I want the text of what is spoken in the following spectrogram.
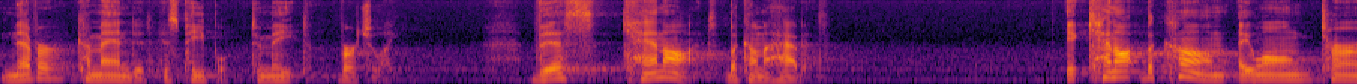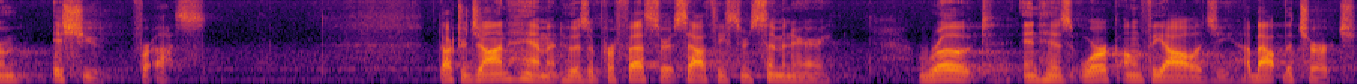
never commanded his people to meet virtually. This cannot become a habit. It cannot become a long term issue for us. Dr. John Hammett, who is a professor at Southeastern Seminary, wrote in his work on theology about the church,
